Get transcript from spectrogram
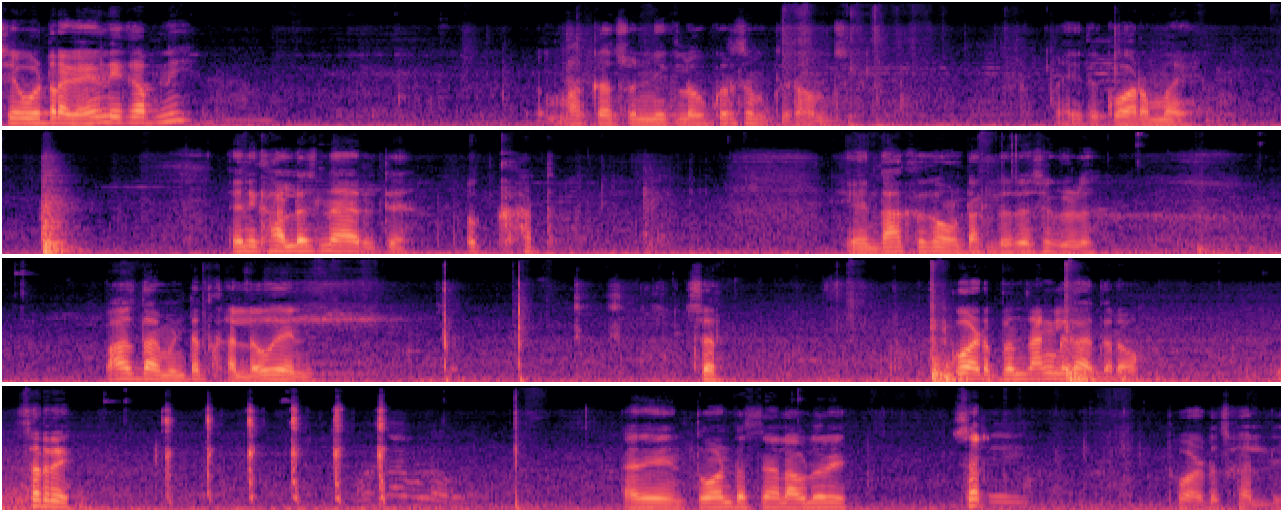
शेवट राहिली नाही कापणी? मकाचून निक लवकर संपते राव आमची. इथं कॉर्म आहे. त्यांनी खाल्लंच नाही अरे ते. खात. हे दाखं खाऊन टाकलं ते सगळं. पाच दहा मिनिटात खाल्लं हो यांनी. सर गोड पण चांगलं खातं राव. सर रे. अरे तोंडच नाही लावलं रे. सर थोडंच खाल्ले.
